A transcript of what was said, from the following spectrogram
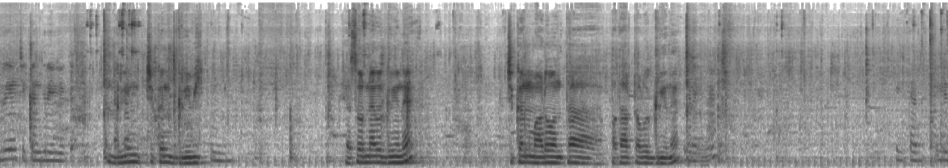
Green chicken gravy green chicken gravy ಹೆಸರಿನಾಗ ಗ್ರೀನೇ ಚಿಕನ್ ಮಾಡುವಂಥ ಪದಾರ್ಥಗಳು ಗ್ರೀನೇ. ಇಲ್ಲಿ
